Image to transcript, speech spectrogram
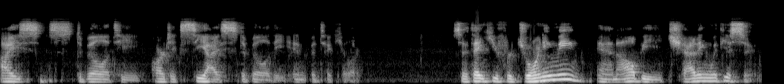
ice stability, Arctic sea ice stability in particular. So thank you for joining me, and I'll be chatting with you soon.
